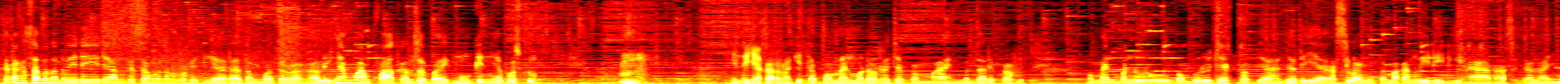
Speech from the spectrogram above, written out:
Karena kesempatan WD dan kesempatan profit nggak datang buat kalinya manfaatkan sebaik mungkin ya bosku. Intinya karena kita pemain modal receh pemain mencari profit. Pemain pemburu pemburu jackpot ya. Jadi ya selalu tambahkan WD di atas segalanya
